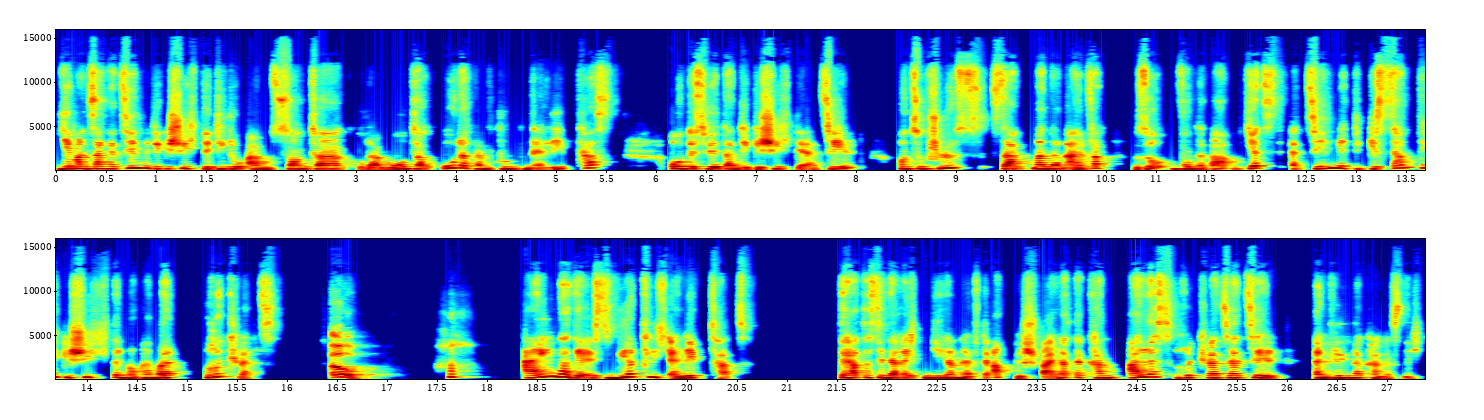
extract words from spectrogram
jemand sagen, erzähl mir die Geschichte, die du am Sonntag oder am Montag oder beim Kunden erlebt hast. Und es wird dann die Geschichte erzählt. Und zum Schluss sagt man dann einfach, so wunderbar, und jetzt erzähl mir die gesamte Geschichte noch einmal rückwärts. Oh. Einer, der es wirklich erlebt hat, der hat das in der rechten Gehirnhälfte abgespeichert, der kann alles rückwärts erzählen. Ein Lügner kann das nicht.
